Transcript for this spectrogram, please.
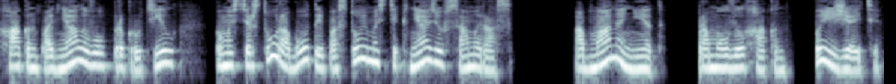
Хакон поднял его, прокрутил. По мастерству работы и по стоимости князю в самый раз. «Обмана нет», — промолвил Хакон. «Поезжайте».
